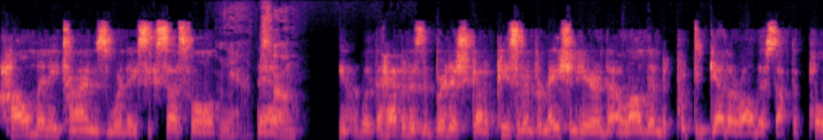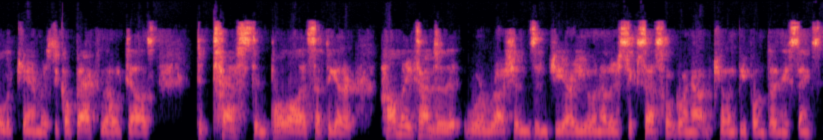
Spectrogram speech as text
how many times were they successful yeah, that so you know what happened is the british got a piece of information here that allowed them to put together all this stuff to pull the cameras to go back to the hotels to test and pull all that stuff together. How many times were russians and gru and others successful going out and killing people and doing these things?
